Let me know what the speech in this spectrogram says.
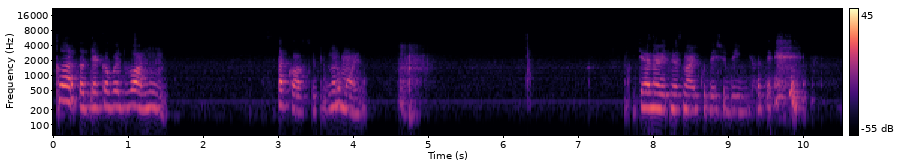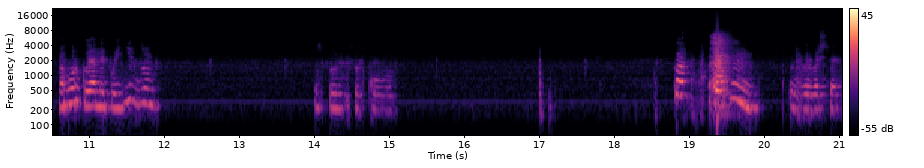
карта для КВ-2, ну, така собі, нормально. Хоча я навіть не знаю, куди сюди їхати. На горку я не поїду. Це 100%. Ка- Ой, вибачте.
